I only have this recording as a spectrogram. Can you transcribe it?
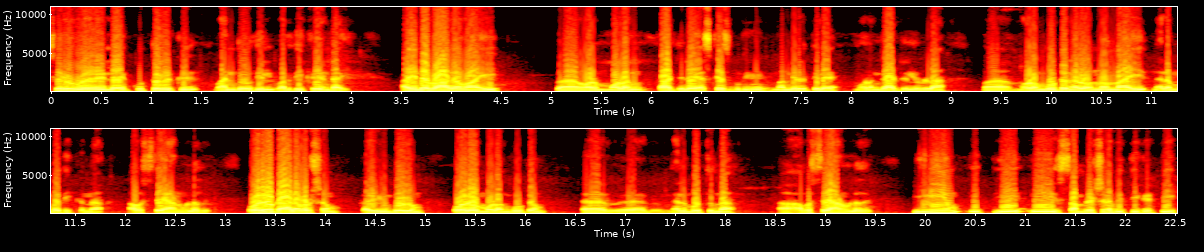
ചെറുപുഴയിലെ കുത്തൊഴുക്ക് വൻതോതിൽ വർദ്ധിക്കുകയുണ്ടായി. അതിന്റെ ഭാഗമായി മുളങ്കാട്ടിലെ എസ് കെ സ്മൃതി മന്ദിരത്തിലെ മുളങ്കാട്ടിലുള്ള മുളങ്കൂട്ടങ്ങൾ ഒന്നൊന്നായി നിലം പതിക്കുന്ന അവസ്ഥയാണുള്ളത്. ഓരോ കാലവർഷം കഴിയുമ്പോഴും ഓരോ മുളങ്കൂട്ടം നിലംപൊത്തുന്ന അവസ്ഥയാണുള്ളത്. ഇനിയും ഈ- സംരക്ഷണ ഭിത്തി കെട്ടി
